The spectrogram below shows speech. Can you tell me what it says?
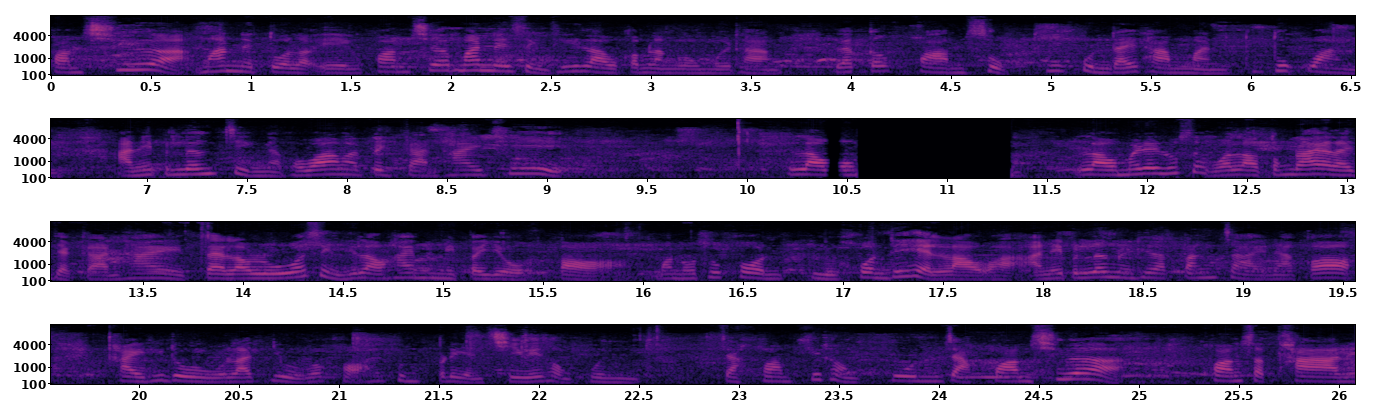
ความเชื่อมั่นในตัวเราเอง ความเชื่อมั่นในสิ่งที่เรากำลังลงมือทำแล้วก็ความสุขที่คุณได้ทำมันทุกๆวัน อันนี้เป็นเรื่องจริงอะเพราะว่ามันเป็นการให้ที่เราเราไม่ได้รู้สึกว่าเราต้องได้อะไรจากการให้ แต่เรารู้ว่าสิ่งที่เราให้มันมีประโยชน์ต่อมนุษย์ทุกคนหรือคนที่เห็นเราอะ อันนี้เป็นเรื่องหนึ่งที่เราตั้งใจนะ ก็ใครที่ดูรัดอยู่ก็ขอให้คุณเปลี่ยนชีวิตของคุณ จากความคิดของคุณจากความเชื่อความศรัทธาใน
